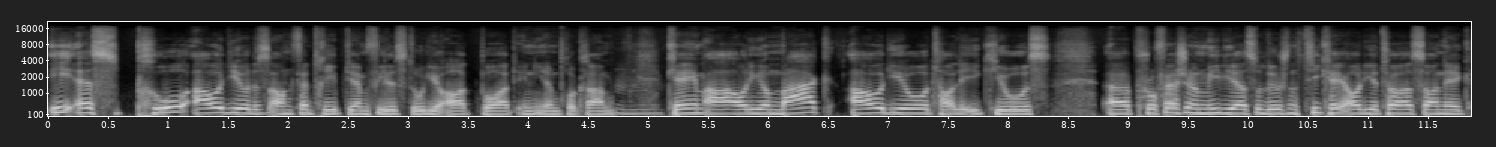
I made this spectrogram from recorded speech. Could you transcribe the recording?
ES Pro Audio, das ist auch ein Vertrieb, die haben viel Studio Outboard in ihrem Programm. Mhm. KMA Audio, Mark Audio, tolle EQs, äh, Professional Media Solutions, TK Audio, Torsonic,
